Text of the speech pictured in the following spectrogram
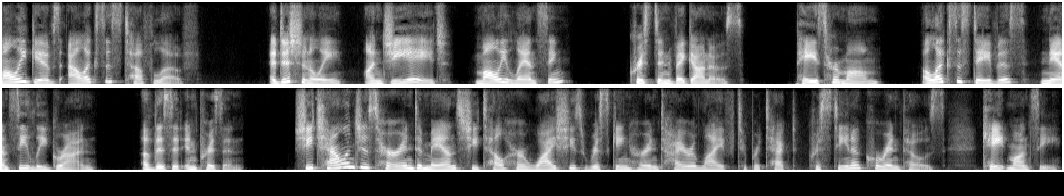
Molly gives Alexis tough love. Additionally, on GH, Molly Lansing, Kristen Vaganos, pays her mom, Alexis Davis, Nancy Lee Grahn, a visit in prison. She challenges her and demands she tell her why she's risking her entire life to protect Kristina Corinthos, Kate Mansi.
